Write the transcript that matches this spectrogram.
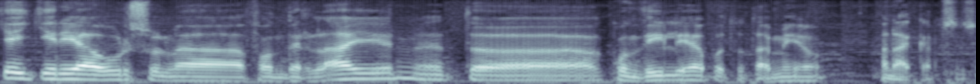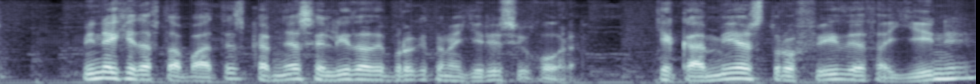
και η κυρία Ούρσουλα Φοντερ Λάιεν τα κονδύλια από το Ταμείο Ανάκαμψης. Μην έχετε αυταπάτες, καμιά σελίδα δεν πρόκειται να γυρίσει η χώρα. Και καμία στροφή δεν θα γίνει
